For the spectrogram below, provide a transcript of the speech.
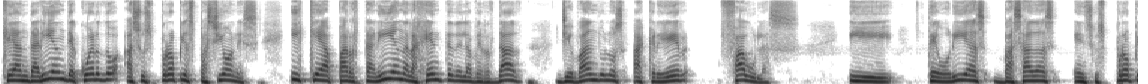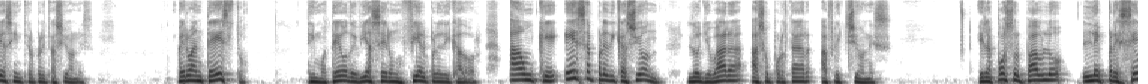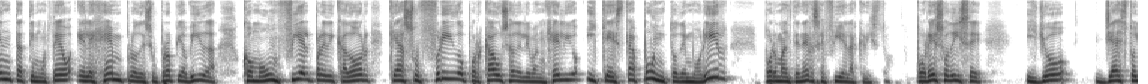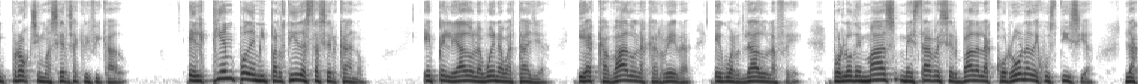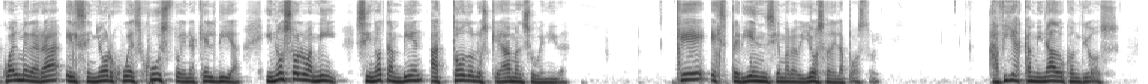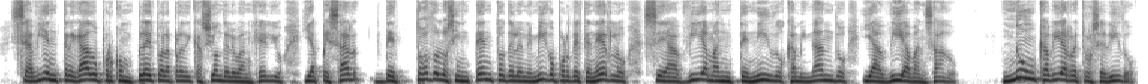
que andarían de acuerdo a sus propias pasiones y que apartarían a la gente de la verdad, llevándolos a creer fábulas y teorías basadas en sus propias interpretaciones. Pero ante esto, Timoteo debía ser un fiel predicador, aunque esa predicación lo llevara a soportar aflicciones. El apóstol Pablo le presenta a Timoteo el ejemplo de su propia vida como un fiel predicador que ha sufrido por causa del Evangelio y que está a punto de morir por mantenerse fiel a Cristo. Por eso dice, y yo ya estoy próximo a ser sacrificado. El tiempo de mi partida está cercano. He peleado la buena batalla, he acabado la carrera, he guardado la fe. Por lo demás me está reservada la corona de justicia, la cual me dará el Señor juez justo en aquel día, y no solo a mí, sino también a todos los que aman su venida. Qué experiencia maravillosa del apóstol. Había caminado con Dios, se había entregado por completo a la predicación del Evangelio y a pesar de todos los intentos del enemigo por detenerlo, se había mantenido caminando y había avanzado. Nunca había retrocedido.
